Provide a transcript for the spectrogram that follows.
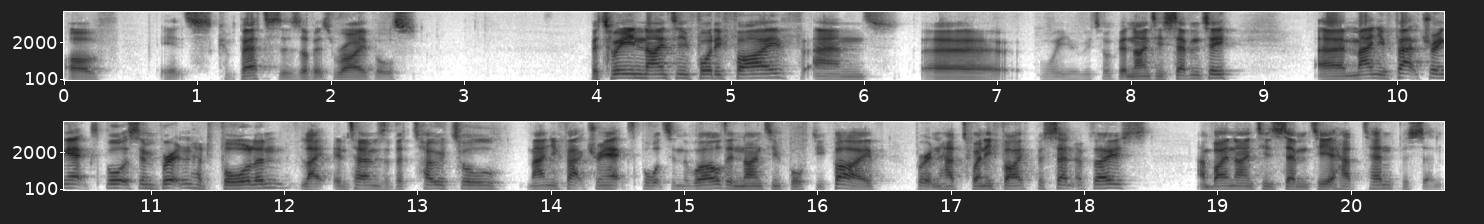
of its competitors, of its rivals. Between 1945 and uh, what year we talking about? 1970, uh, manufacturing exports in Britain had fallen, like in terms of the total manufacturing exports in the world. In 1945, Britain had 25% of those, and by 1970, it had 10%.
